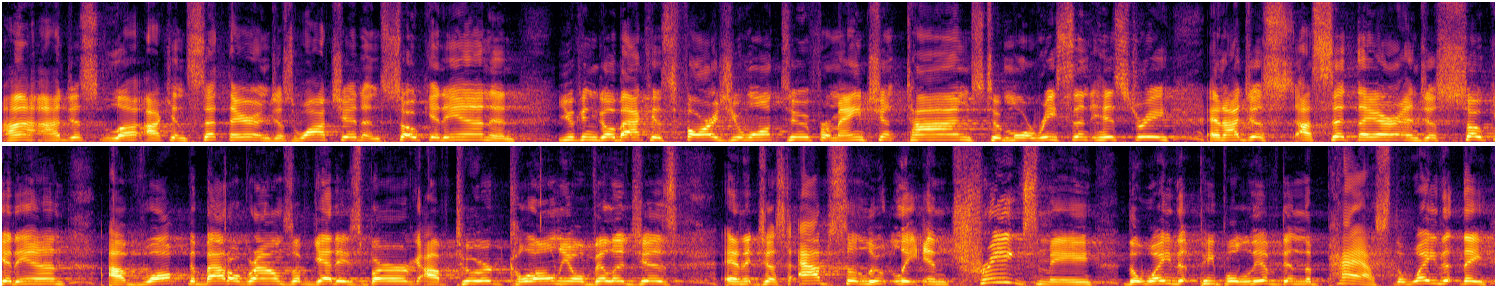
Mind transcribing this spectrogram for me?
I, I, just love, I can sit there and just watch it and soak it in, and you can go back as far as you want to from ancient times to more recent history. And I just, I sit there and just soak it in. I've walked the battlegrounds of Gettysburg, I've toured colonial villages, and it just absolutely intrigues me the way that people lived in the past, the way that they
